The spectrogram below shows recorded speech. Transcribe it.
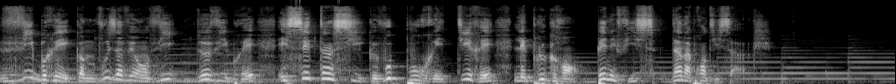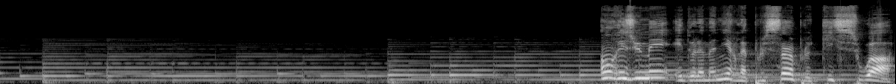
Vibrez comme vous avez envie de vibrer et c'est ainsi que vous pourrez tirer les plus grands bénéfices d'un apprentissage. En résumé, et de la manière la plus simple qui soit,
